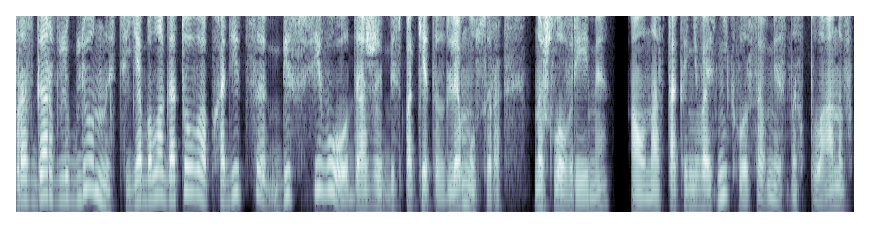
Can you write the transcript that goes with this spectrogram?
В разгар влюбленности я была готова обходиться без всего, даже без пакетов для мусора, но шло время, а у нас так и не возникло совместных планов,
